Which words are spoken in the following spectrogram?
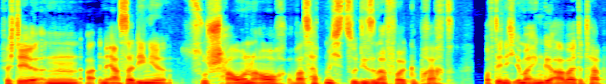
Verstehe. In, in erster Linie zu schauen auch, was hat mich zu diesem Erfolg gebracht, auf den ich immer hingearbeitet habe.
